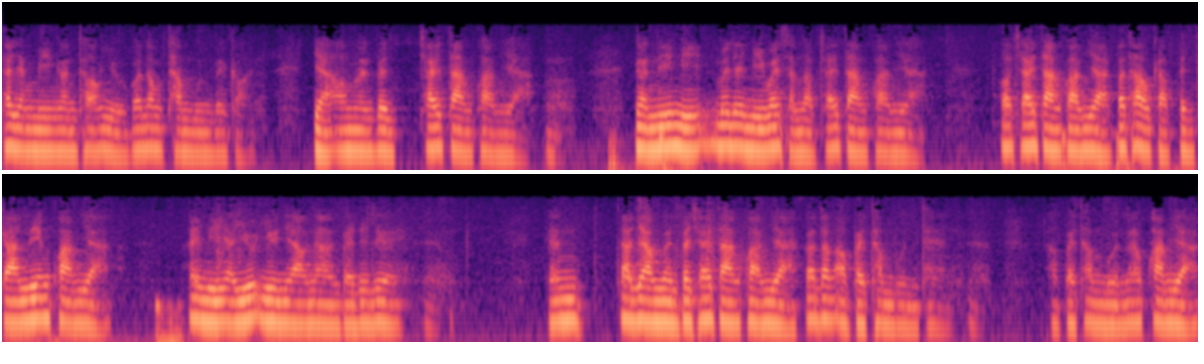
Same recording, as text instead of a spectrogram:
ถ้ายังมีเงินทองอยู่ก็ต้องทำบุญไปก่อน อย่าเอาเงินไปใช้ตามความอยาก เงินนี้มีไม่ได้มีไว้สำหรับใช้ตามความอยาก เพราะใช้ตามความอยากก็เท่ากับเป็นการเลี้ยงความอยาก ให้มีอายุยืนยาวนานไปเรื่อยๆฉะนั้นถ้าจะเอาเงินไปใช้ตามความอยากก็ต้องเอาไปทำบุญแทน เอาไปทำบุญแล้วความอยาก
